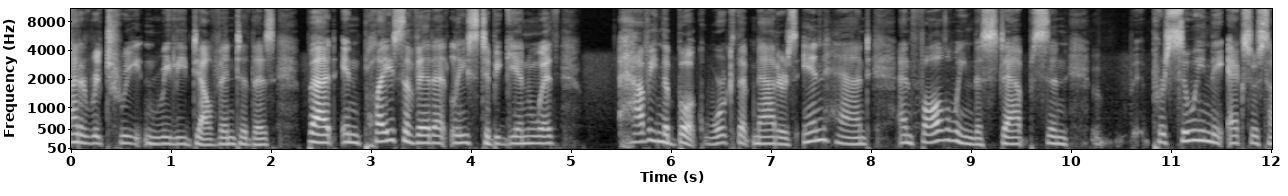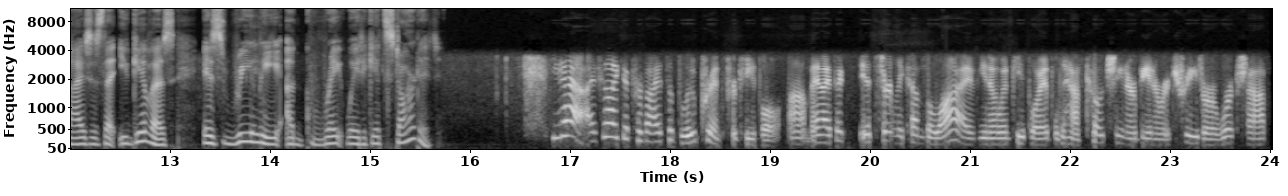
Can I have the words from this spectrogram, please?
at a retreat and really delve into this, but in place of it, at least to begin with, having the book work that matters in hand and following the steps and pursuing the exercises that you give us is really a great way to get started yeah, I feel like it provides a blueprint for people, um, and I think it certainly comes alive, you know, when people are able to have coaching or be in a retreat or a workshop.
